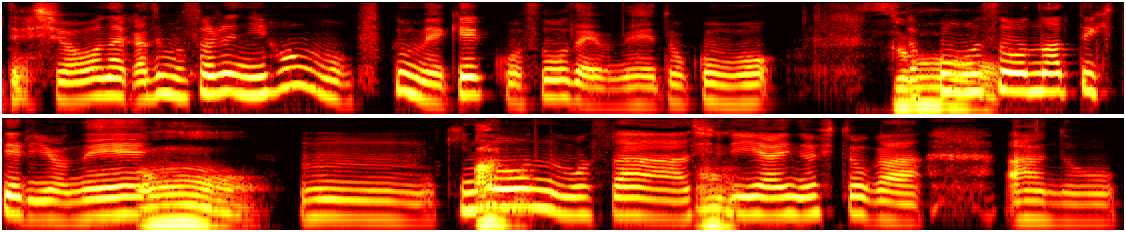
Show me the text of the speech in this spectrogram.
でしょ？なんかでもそれ日本も含め結構そうだよね、どこも。どこもそうなってきてるよね。うん。うん。昨日もさ、知り合いの人が、あの、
